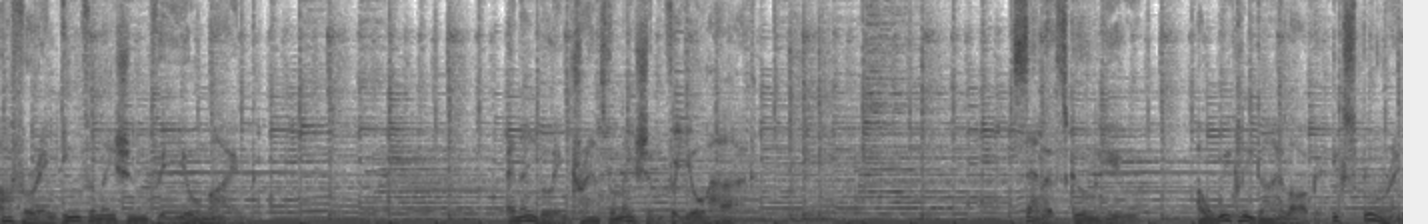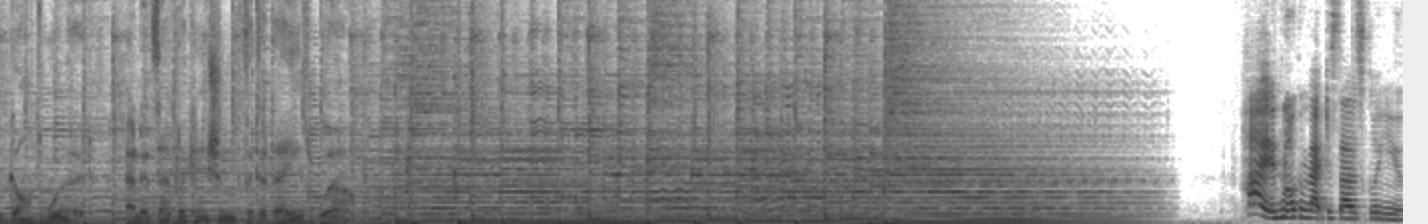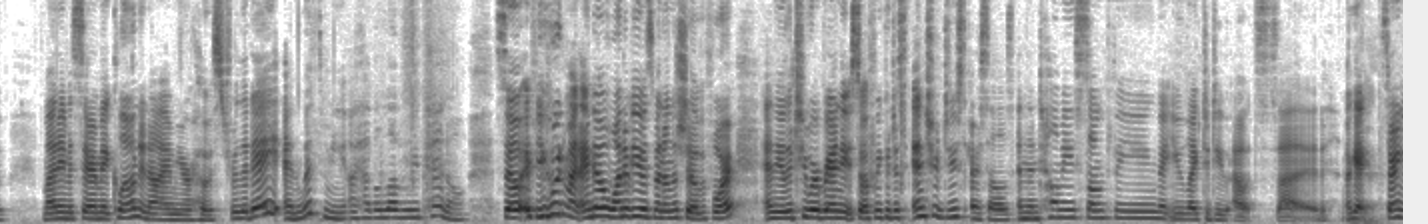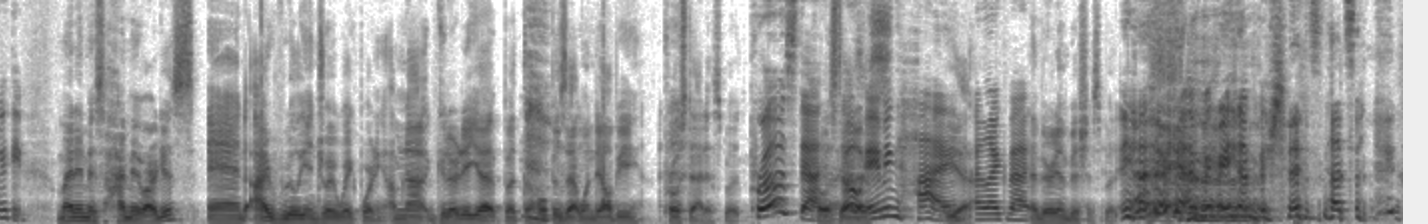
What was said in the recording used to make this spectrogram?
Offering information for your mind. Enabling transformation for your heart. Sabbath School U a weekly dialogue exploring God's Word and its application for today's world. Hi, and welcome back to Sabbath School U. My name is Sarah Mae Clone, and I am your host for the day. And with me, I have a lovely panel. So, if you wouldn't mind, I know one of you has been on the show before, and the other two are brand new. So, if we could just introduce ourselves and then tell me something that you like to do outside. Okay, okay. starting with you. My name is Jaime Vargas, and I really enjoy wakeboarding. I'm not good at it yet, but the hope is that one day I'll be pro status, but pro status. Pro status. Oh, aiming high. Yeah, I like that. And very ambitious, but yeah, very ambitious. That's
